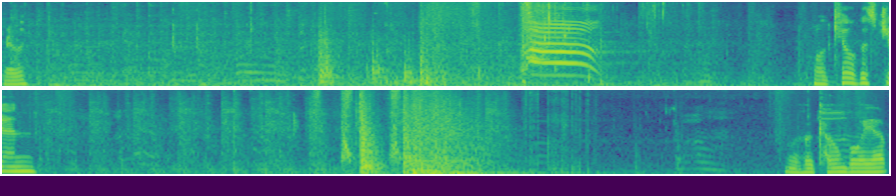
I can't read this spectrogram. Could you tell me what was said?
Really? Well, kill this gen. We'll hook homeboy up.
